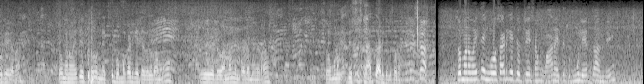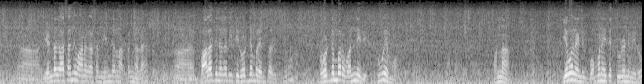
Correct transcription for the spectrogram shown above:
ఓకే కదా? సో మనమైతే ఇప్పుడు నెక్స్ట్ బొమ్మ కాడికి అయితే వెళ్దాము. వీడు అన్నం తింటాడేమో ఇక్కడ సో మనం జస్ట్ స్నాప్ ఆడికి వెళ్ళిపోదాం సో మనమైతే ఇంకోసారికి అయితే వచ్చేసాం. వాన అయితే దుమ్ము లేపుతా ఉంది ఎండ కాసంది వాన కాసంది. ఏం చేయాలని అర్థం కదా బాలాజీ నగర్ ఇది రోడ్ నెంబర్ ఎంత విష్ణు? రోడ్ నెంబర్ వన్ ఇది. టూ ఏమో. వన్నా ఏమోలేండి బొమ్మను అయితే చూడండి మీరు.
